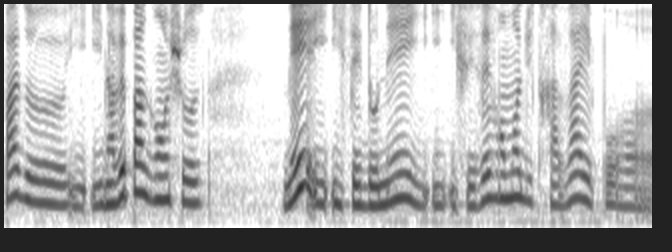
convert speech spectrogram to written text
pas de, il n'avait pas grand-chose. Mais il, s'est donné, il, faisait vraiment du travail pour euh,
